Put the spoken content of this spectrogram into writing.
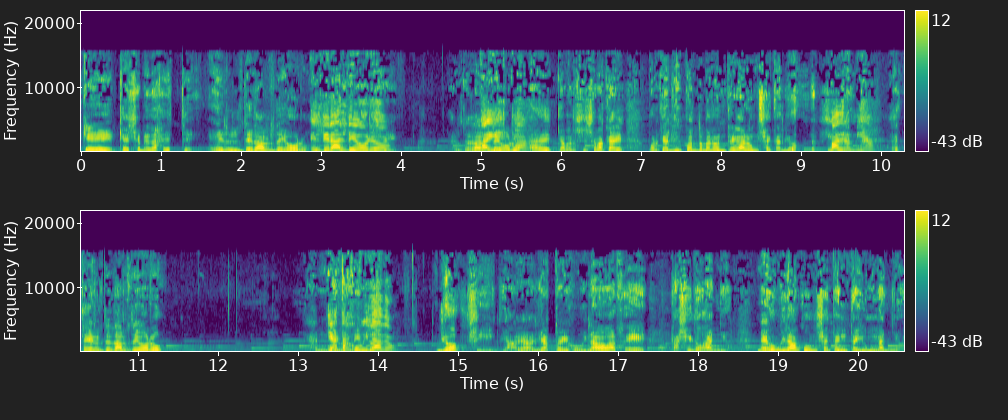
que, que se me da es este, el dedal de oro. El dedal de oro. Sí, el dedal Ahí de oro, eh, que a ver si se va a caer, porque allí cuando me lo entregaron se cayó. Madre mía. Este es el dedal de oro. Es Ya estás jubilado. Yo sí, ya, ya, ya estoy jubilado hace casi dos años. Me he jubilado con 71 años.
